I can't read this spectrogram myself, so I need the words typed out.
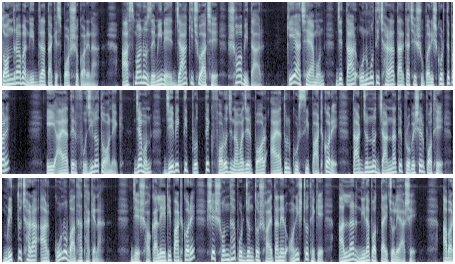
তন্দ্রা বা নিদ্রা তাকে স্পর্শ করে না। আসমান ও জমিনে যা কিছু আছে সবই তার। কে আছে এমন যে তার অনুমতি ছাড়া তার কাছে সুপারিশ করতে পারে? এই আয়াতের ফজিলত অনেক। যেমন, যে ব্যক্তি প্রত্যেক ফরজ নামাজের পর আয়াতুল কুরসি পাঠ করে, তার জন্য জান্নাতে প্রবেশের পথে মৃত্যু ছাড়া আর কোনো বাধা থাকে না। যে সকালে এটি পাঠ করে, সে সন্ধ্যা পর্যন্ত শয়তানের অনিষ্ট থেকে আল্লাহর নিরাপত্তায় চলে আসে। আবার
